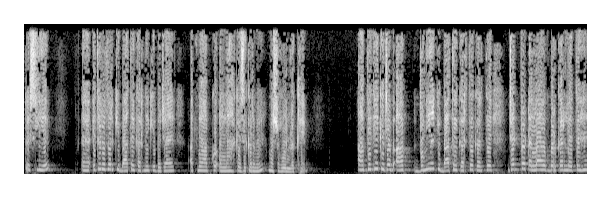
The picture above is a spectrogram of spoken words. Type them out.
تو اس لیے ادھر ادھر کی باتیں کرنے کی بجائے اپنے آپ کو اللہ کے ذکر میں مشغول رکھیں۔ آپ دیکھیں کہ جب آپ دنیا کی باتیں کرتے کرتے جٹ پٹ اللہ اکبر کر لیتے ہیں،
